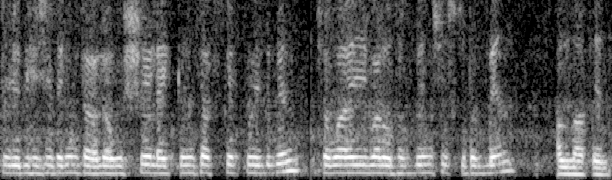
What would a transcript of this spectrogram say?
তো যদি হেসে থাকেন, তাহলে অবশ্যই লাইক করুন সাবস্ক্রাইব করে দেবেন। সবাই ভালো থাকবেন, সুস্থ থাকবেন। আল্লাহ হাফেজ।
